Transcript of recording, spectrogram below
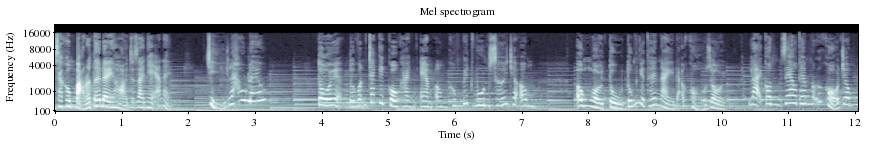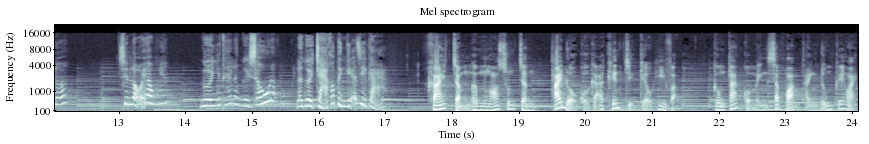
Sao không bảo nó tới đây hỏi cho ra nhẽ này? Chỉ láo léo. Tôi tôi vẫn trách cái cô Khanh em ông không biết vun sới cho ông. Ông ngồi tù túng như thế này đã khổ rồi. Lại còn gieo thêm nỗi khổ cho ông nữa. Xin lỗi ông nhé. Người như thế là người xấu đó Là người chả có tình nghĩa gì cả. Khái trầm ngâm ngó xuống chân, thái độ của gã khiến chị Kiều hy vọng. Công tác của mình sắp hoàn thành đúng kế hoạch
